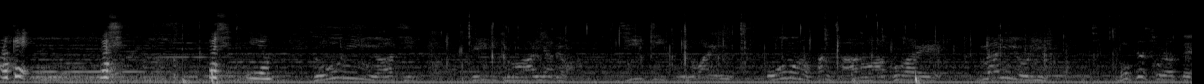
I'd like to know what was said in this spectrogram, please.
オッケー。よし。よし、いいよ。雑煮味釣り人の間では GT と呼ばれる大物ハンターの憧れ何より僕たちこれだって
